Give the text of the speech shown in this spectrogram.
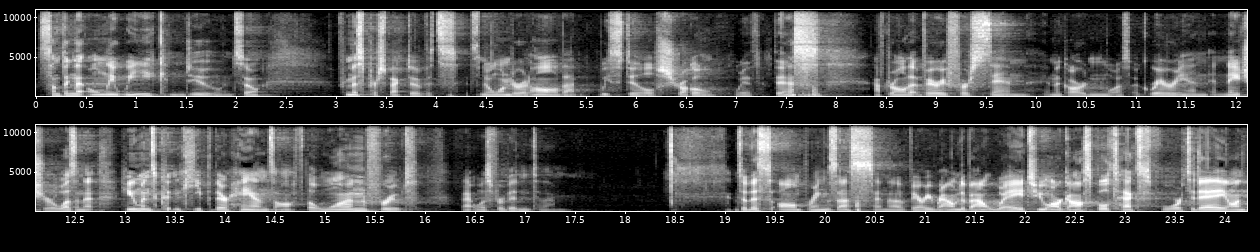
something that only we can do. And so, from this perspective, it's, it's no wonder at all that we still struggle with this. After all, that very first sin in the garden was agrarian in nature, wasn't it? Humans couldn't keep their hands off the one fruit that was forbidden to them. And so, this all brings us in a very roundabout way to our gospel text for today. On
